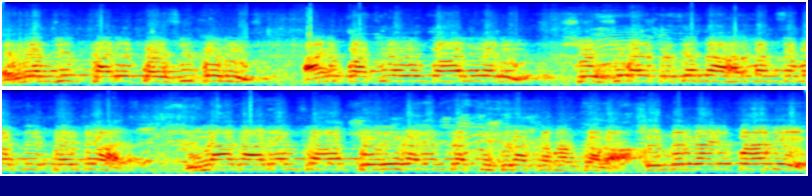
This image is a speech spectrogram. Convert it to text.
रणजित खाडे पळशी पोलीस आणि पाचव्यावरून पाहिली गाडी शिवशिबाई प्रचंड हनुमंत मधने पैठण. या गाड्यांचा दोन्ही गाड्यांचा तिसरा क्रमांकाला. सुंदर गाडी पळाली.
